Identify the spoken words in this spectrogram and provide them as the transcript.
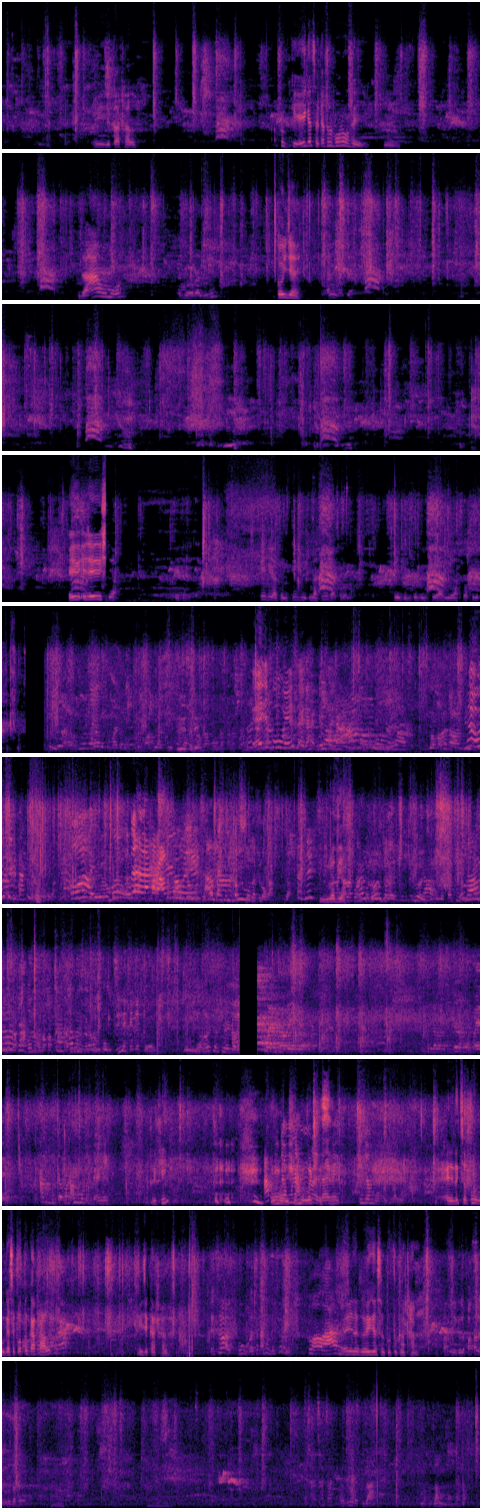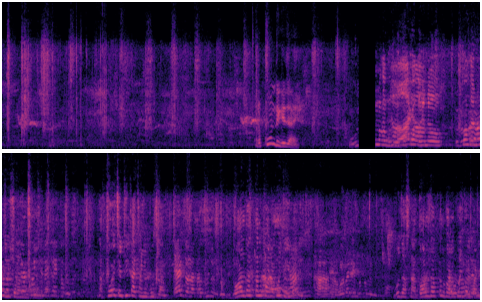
এই যে কাঁঠাল। আপনার কি এই গাছের কাঁঠাল বড় হয়? যা ওমর। ওমর আলী। কই যায়? এই এই যে। টিভি আসলে টিভি না টিভি আসলে না টিভি টিভি দিয়ে আমি আসলে কিনে কিছু এই যে ফু এই সাইডে হাঁটে না ওই সাইডে দেখো ওই ওদের আমার আম্মু এই সাউন্ডটা কি করছে এগুলো দিয়া আম্মু যেমন আম্মু দেয়নি দেখি তোমার সুন্দর লাগতেছে। এই দেখছ ফুল গাছে কত কাঁঠাল। এই যে কাঁঠাল। এই দেখো এই গাছে কত কাঁঠাল। পাতা লেগুলো দেখা যায় না যা, যা, যা, ওগুলো করতে যা। আমরা তো যাব না, যা। ওরা কোন দিকে যায়? না কইছে ঠিক আছে আমি বুঝলাম। দল দত্তল করে কইতেই পারে। বুঝাস না দল দত্তল করে কইতেই পারে।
